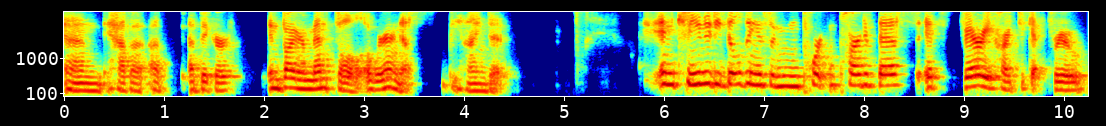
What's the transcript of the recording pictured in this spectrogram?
and have a, a, a bigger environmental awareness behind it. And community building is an important part of this. It's very hard to get through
